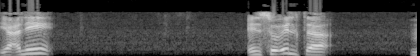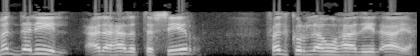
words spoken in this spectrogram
يعني إن سئلت ما الدليل على هذا التفسير فاذكر له هذه الآية.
